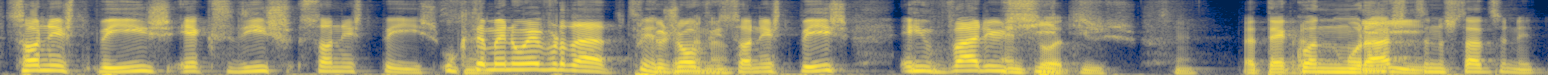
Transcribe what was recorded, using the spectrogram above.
só neste país é que se diz só neste país. O que também não é verdade, porque Sim, eu já também ouvi não. só neste país em vários Em todos. sítios. Sim. Até quando moraste E- nos Estados Unidos.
